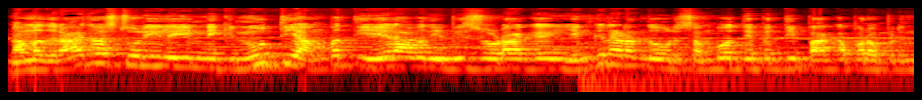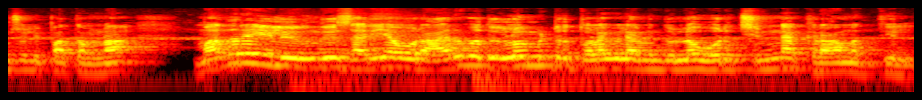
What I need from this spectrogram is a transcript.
நமது ராஜா ஸ்டோரியில இன்னைக்கு நூத்தி ஐம்பத்தி ஏழாவது எபிசோடாக எங்கு நடந்த ஒரு சம்பவத்தை பத்தி பார்க்க போறோம் அப்படின்னு சொல்லி பார்த்தோம்னா மதுரையிலிருந்து சரியா ஒரு அறுபது கிலோமீட்டர் தொலைவில் அமைந்துள்ள ஒரு சின்ன கிராமத்தில்.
